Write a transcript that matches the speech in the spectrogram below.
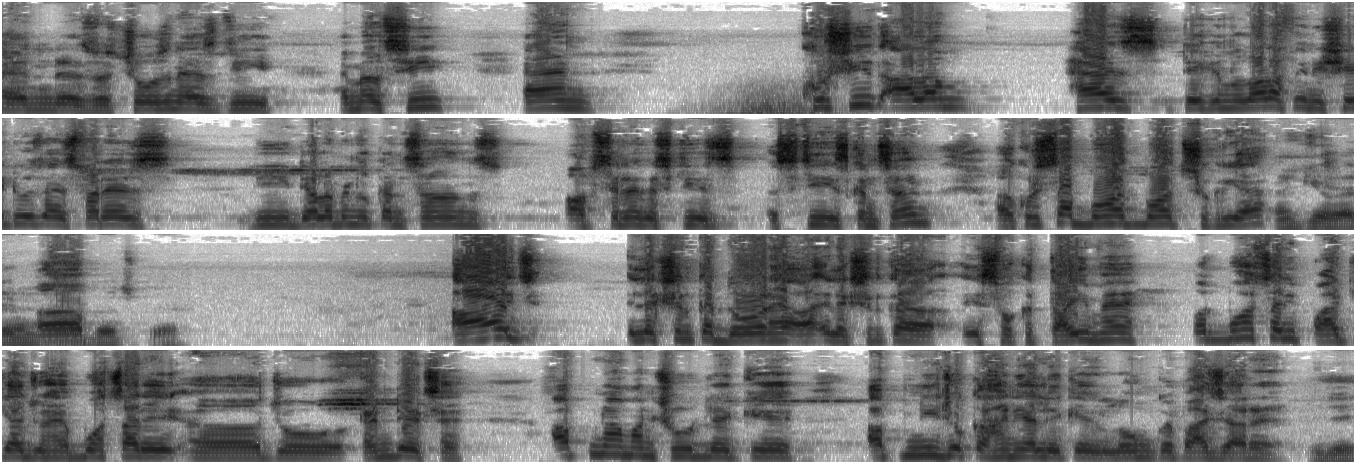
and and was chosen as the MLC. And Khurshid Alam has taken a lot of initiatives as far as the developmental concerns of Srinagar city is, city is concerned. Uh, साहब बहुत बहुत शुक्रिया। थैंक यू वेरी Uh, मच आज इलेक्शन का दौर है इलेक्शन का इस वक्त टाइम है और बहुत सारी पार्टियाँ जो हैं बहुत सारे जो कैंडिडेट्स हैं अपना मंशूर लेके अपनी जो कहानियाँ लेके लोगों के पास जा रहे हैं।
